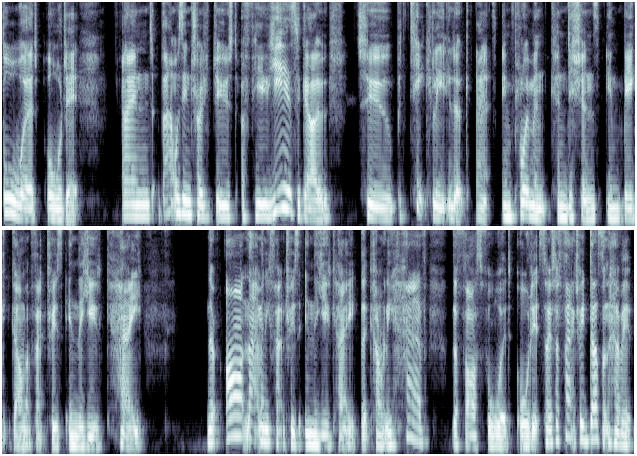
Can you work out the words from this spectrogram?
forward audit. And that was introduced a few years ago to particularly look at employment conditions in big garment factories in the UK. There aren't that many factories in the UK that currently have the fast forward audit. So if a factory doesn't have it,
